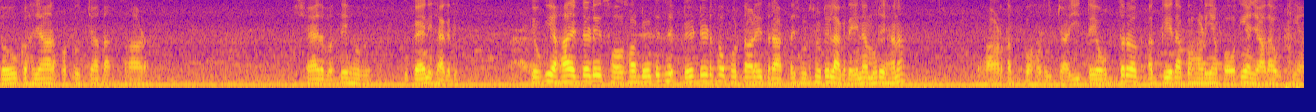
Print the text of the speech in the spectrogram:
2000 ਫੁੱਟ ਉੱਚਾ ਤਾਂ ਪਹਾੜ। ਸ਼ਾਇਦ ਵੱਧੇ ਹੋਵੇ, ਕੋਈ ਕਹਿ ਨਹੀਂ ਸਕਦੇ। ਕਿਉਂਕਿ ਆਹ ਏਡੇ ਏਡੇ 100 100 ਡੇਢ 150 ਫੁੱਟ ਵਾਲੇ ਦਰਖਤ ਛੋਟੇ ਛੋਟੇ ਲੱਗਦੇ ਇਹਨਾਂ ਮੂਰੇ ਹਨਾ? ਪਹਾੜ ਤਾਂ ਬਹੁਤ ਉੱਚਾ ਜੀ, ਤੇ ਉਧਰ ਅੱਗੇ ਤਾਂ ਪਹਾੜੀਆਂ ਬਹੁਤੀਆਂ ਜ਼ਿਆਦਾ ਉੱਚੀਆਂ।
